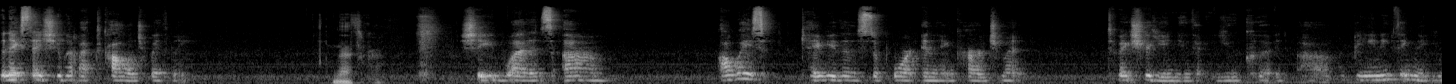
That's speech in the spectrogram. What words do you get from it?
the next day she went back to college with me. That's great. She was um, always gave you the support and the encouragement to make sure you knew that you could uh, be anything that you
